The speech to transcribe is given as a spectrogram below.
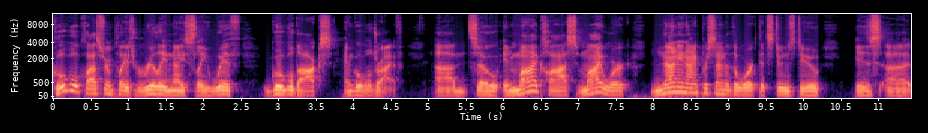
Google Classroom plays really nicely with Google Docs and Google Drive. Um, so in my class, my work, 99% of the work that students do is uh,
